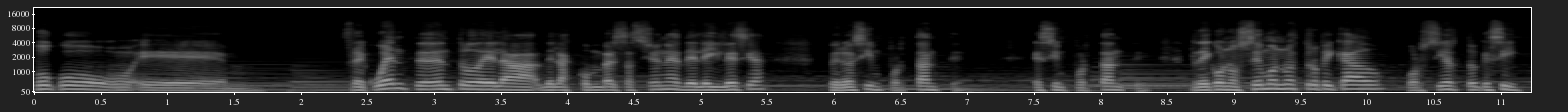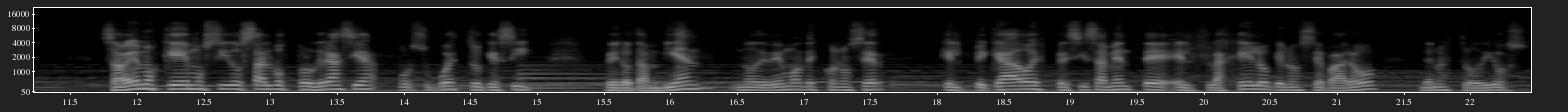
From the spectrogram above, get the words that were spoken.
poco em, frecuente dentro de, de las conversaciones de la iglesia, pero es importante es importante. ¿Reconocemos nuestro pecado? Por cierto que sí. ¿Sabemos que hemos sido salvos por gracia? Por supuesto que sí. Pero también no debemos desconocer que el pecado es precisamente el flagelo que nos separó de nuestro Dios.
